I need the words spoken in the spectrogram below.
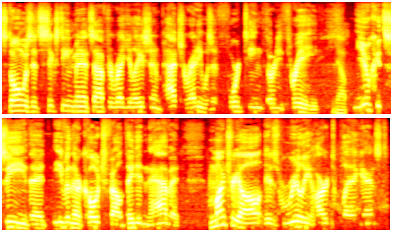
Stone was at 16 minutes after regulation, and Pacioretty was at 14:33. Yep. You could see that even their coach felt they didn't have it. Montreal is really hard to play against.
